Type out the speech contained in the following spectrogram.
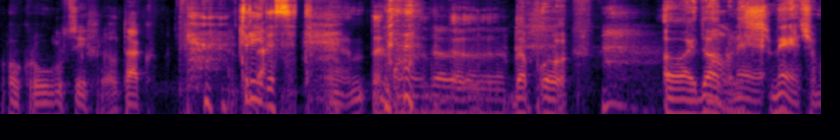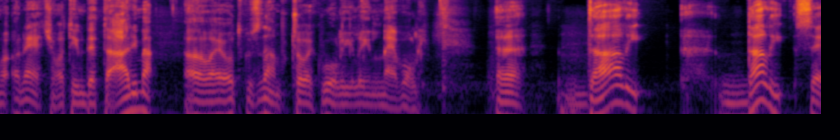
okruglu cifru, al tako? 30. Da, da, da, da, da, po, ovaj, dobro, ne, nećemo, nećemo tim detaljima. Ovaj, otko znam čovjek voli ili ne voli. E, da li da li se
